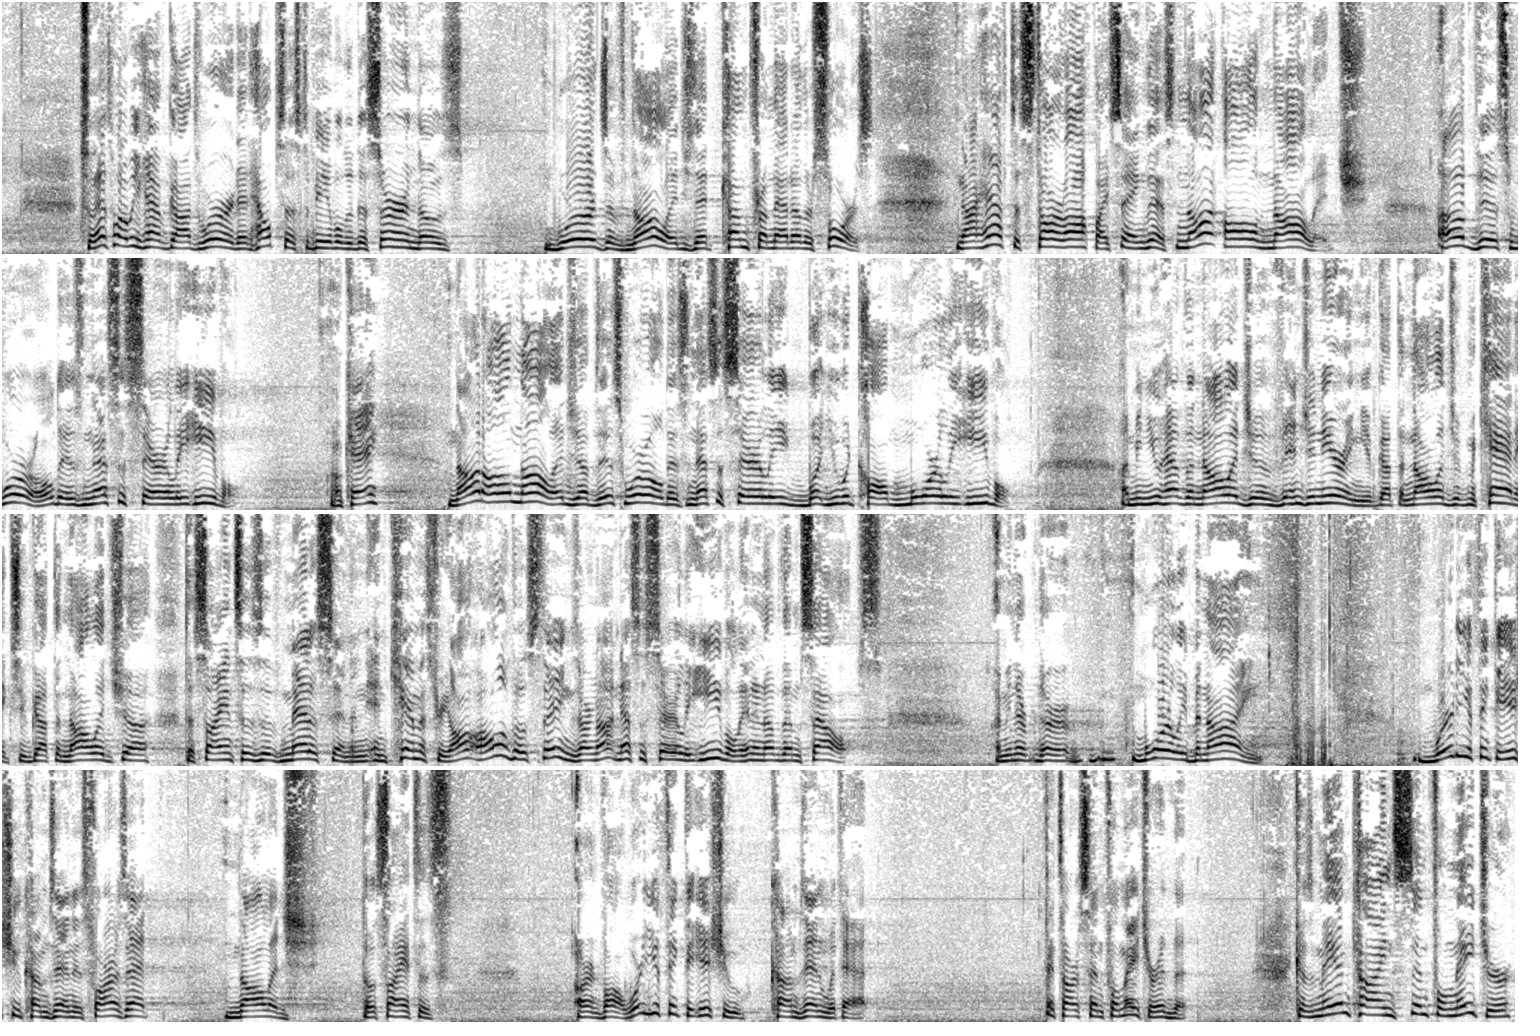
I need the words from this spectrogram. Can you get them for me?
So that's why we have God's Word. It helps us to be able to discern those words of knowledge that come from that other source. Now, I have to start off by saying this not all knowledge of this world is necessarily evil. Okay? Not all knowledge of this world is necessarily what you would call morally evil. I mean, you have the knowledge of engineering, you've got the knowledge of mechanics, you've got the knowledge, uh, the sciences of medicine and, and chemistry. All, all of those things are not necessarily evil in and of themselves. I mean, they're, they're morally benign. Where do you think the issue comes in as far as that knowledge, those sciences are involved? Where do you think the issue comes in with that? It's our sinful nature, isn't it? Because mankind's sinful nature,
